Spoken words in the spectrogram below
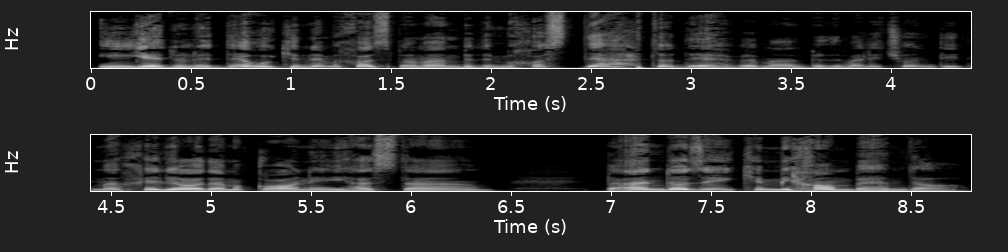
این یه دونه دهو که نمی‌خواست به من بده می‌خواست ده تا ده به من بده. ولی چون دید من خیلی آدم قانعی هستم به اندازه ای که می‌خوام بهم داد.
